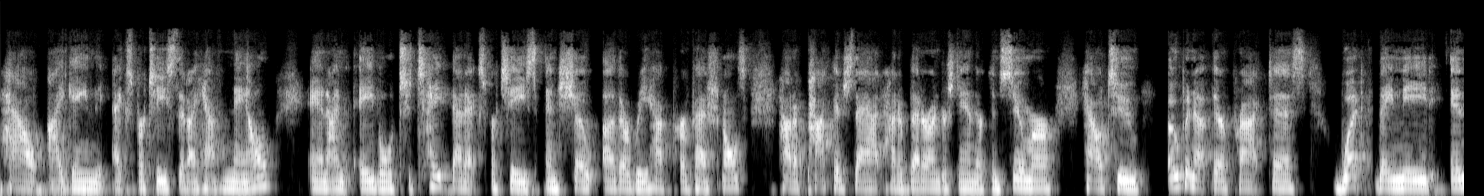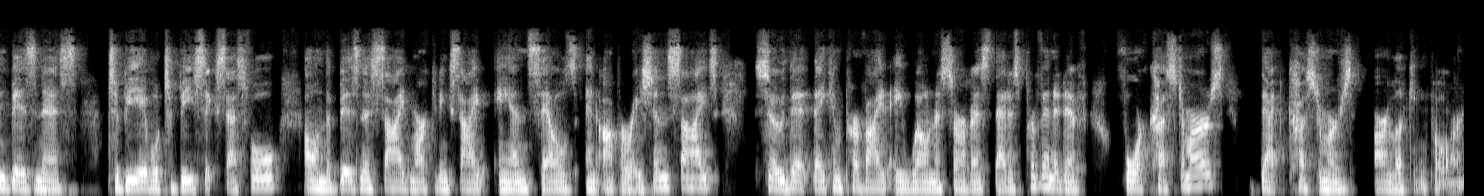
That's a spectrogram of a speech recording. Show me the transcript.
how I gain the expertise that I have now. And I'm able to take that expertise and show other rehab professionals how to package that, how to better understand their consumer, how to open up their practice, what they need in business to be able to be successful on the business side, marketing side, and sales and operations sides so that they can provide a wellness service that is preventative for customers that customers are looking for.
